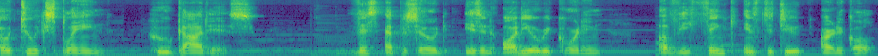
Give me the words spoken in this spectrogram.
How to explain who God is. This episode is an audio recording of the Think Institute article,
